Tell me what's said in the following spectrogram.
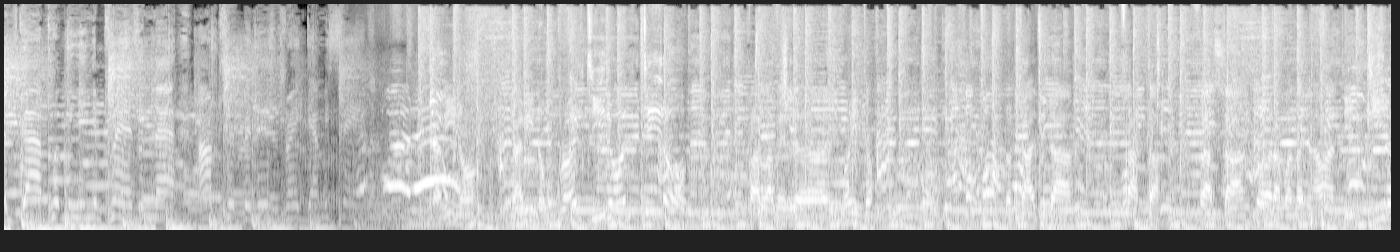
If God put me in your plans or not. I'm tripping this drink, got me saying. Gravino, Gravino, prova il tiro, il tiro! Palla per uh, il Morito. Bloccati da Fratta. Fratta ancora può andare in avanti. Il tiro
